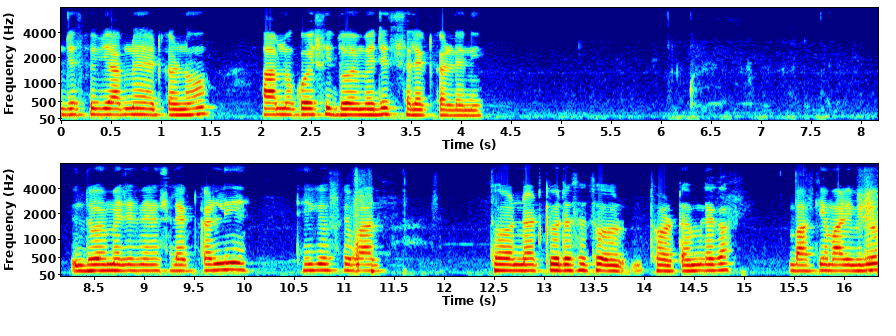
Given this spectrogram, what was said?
जिस पे भी आपने ऐड करना हो, आपने कोई सी दो इमेजेस सेलेक्ट कर लेनी। दो इमेजेस मैंने सेलेक्ट कर लिए, ठीक है? उसके बाद थोड़ा नेट की वजह से थो, थोड़ा टाइम लेगा। बाकी हमारी वीडियो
